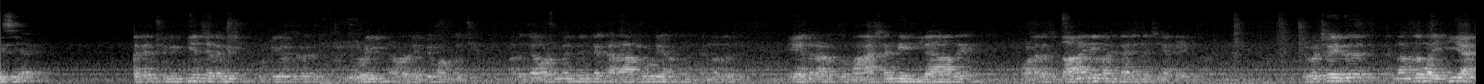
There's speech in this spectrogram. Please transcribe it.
ഈസി ആയത്. വളരെ ചുരുങ്ങിയ ചെലവിൽ കുട്ടികൾക്ക് തൊഴിൽ അവിടെ ലഭ്യമാവുകയും ചെയ്യും അത് ഗവൺമെന്റിന്റെ കരാറിലൂടെയാണ് എന്നത് ഏതൊരാൾക്കും ആശങ്കയില്ലാതെ വളരെ സുതാര്യമായ കാര്യങ്ങൾ ചെയ്യാൻ കഴിയുന്നതാണ് ഒരുപക്ഷെ ഇത് നമ്മൾ വൈകിയാൽ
